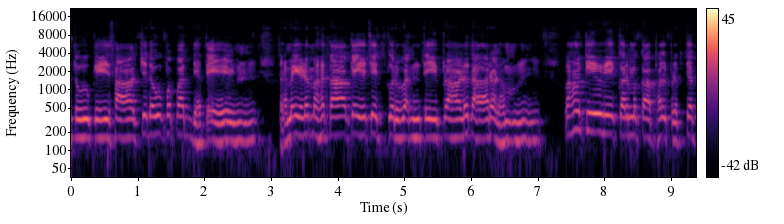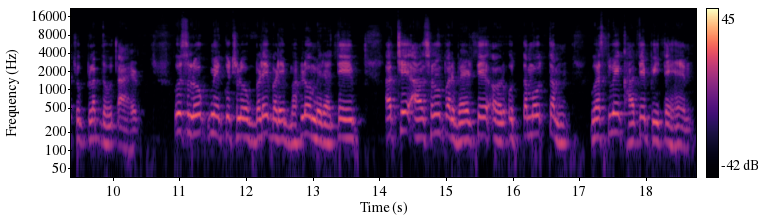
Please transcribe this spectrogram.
तो केशाचिदुपपद्यते श्रमेण महता के चित्कुवंती प्राणधारणम। वहाँ के वे कर्म का फल प्रत्यक्ष उपलब्ध होता है। उस लोक में कुछ लोग बड़े बड़े महलों में रहते, अच्छे आसनों पर बैठते और उत्तमोत्तम वस्तुएँ खाते पीते हैं।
